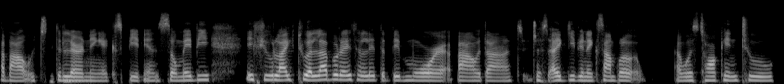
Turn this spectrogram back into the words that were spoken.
about the mm-hmm. learning experience. So maybe if you like to elaborate a little bit more about that, just I give you an example. I was talking to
